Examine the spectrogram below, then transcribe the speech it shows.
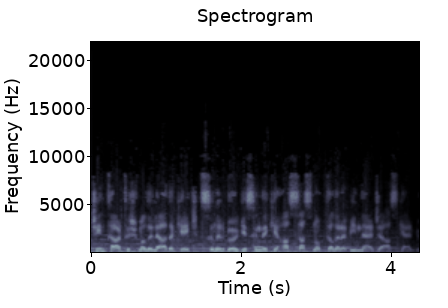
Çin tartışmalı Ladakh sınır bölgesindeki hassas noktalara binlerce asker gönderdi.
